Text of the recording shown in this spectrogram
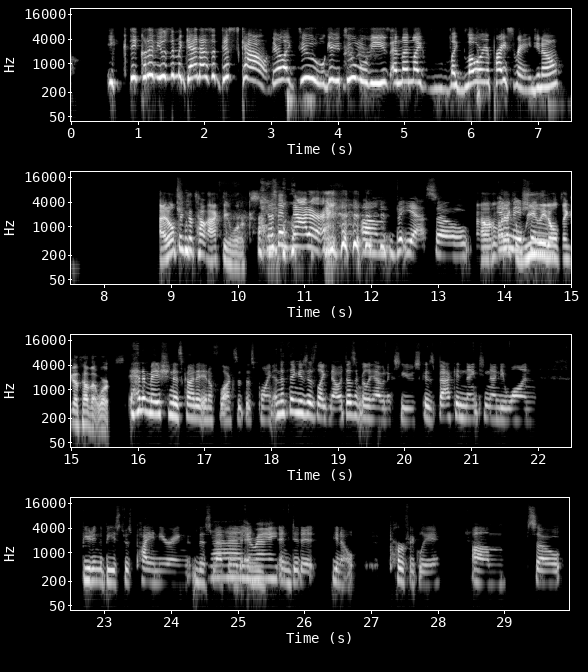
He, they could have used them again as a discount. They're like, dude, we'll give you two movies, and then like like lower your price range. You know. I don't think that's how acting works. Doesn't matter. um, but yeah, so um, I really don't think that's how that works. Animation is kind of in a flux at this point, and the thing is, is like no, it doesn't really have an excuse because back in 1991, Beauty and the Beast was pioneering this yeah, method and right. and did it, you know, perfectly. Um, so,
